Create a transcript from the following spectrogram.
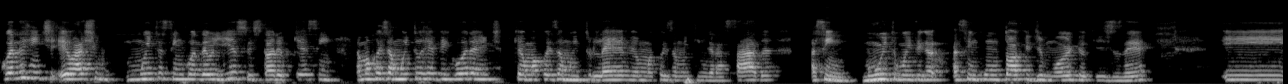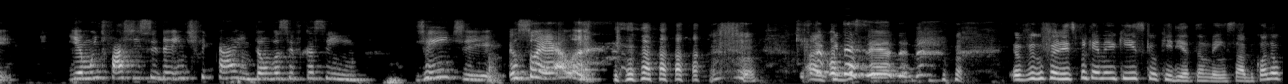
quando a gente, eu acho muito assim, quando eu li a sua história, porque assim, é uma coisa muito revigorante, porque é uma coisa muito leve, é uma coisa muito engraçada, assim, muito, muito, assim, com um toque de humor, que eu quis dizer. E, e é muito fácil de se identificar. Então você fica assim, gente, eu sou ela. O que, está acontecendo? Eu fico feliz porque é meio que isso que eu queria também, sabe? Quando eu,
